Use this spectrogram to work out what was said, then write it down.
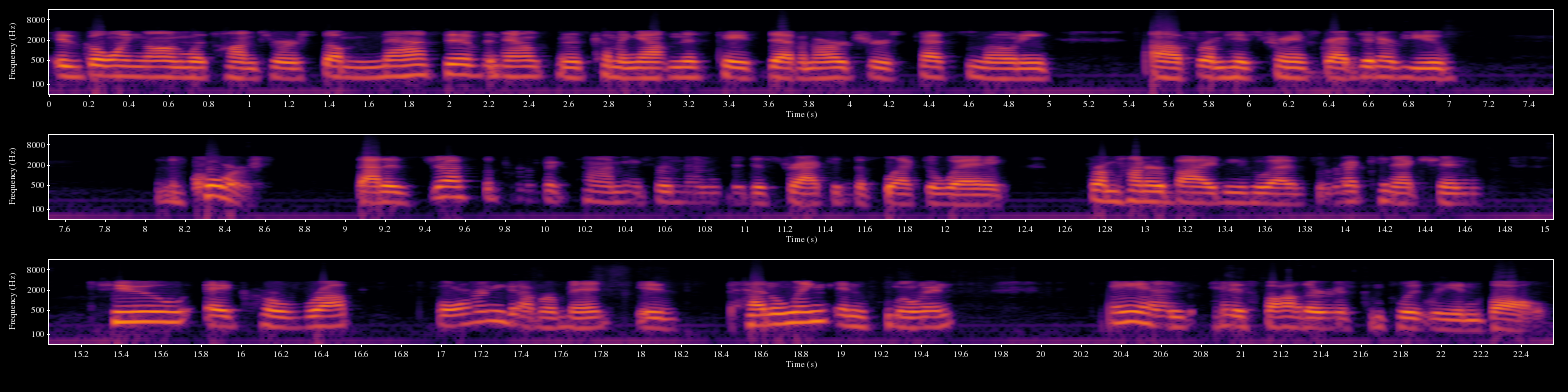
is going on with Hunter, some massive announcement is coming out. In this case, Devon Archer's testimony uh, from his transcribed interview. Of course, that is just the perfect timing for them to distract and deflect away from Hunter Biden, who has direct connections to a corrupt foreign government, is peddling influence, and his father is completely involved.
